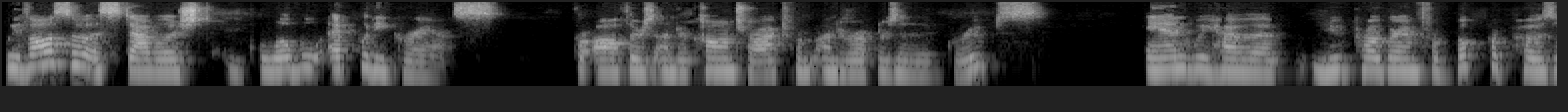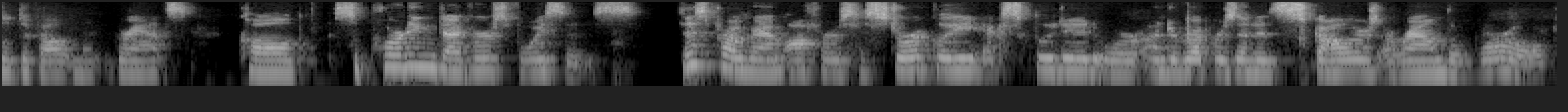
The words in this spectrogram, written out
We've also established global equity grants for authors under contract from underrepresented groups. And we have a new program for book proposal development grants called Supporting Diverse Voices. This program offers historically excluded or underrepresented scholars around the world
